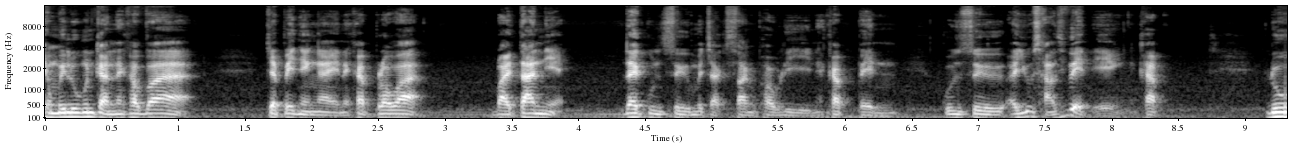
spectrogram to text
ยังไม่รู้เหมือนกันนะครับว่าจะเป็นยังไงนะครับ เพราะว่าไบรตันเนี่ยได้กุนซือมาจากซังพาวลีนะครับ เป็นกุนซืออายุ 31 เองครับ ดู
